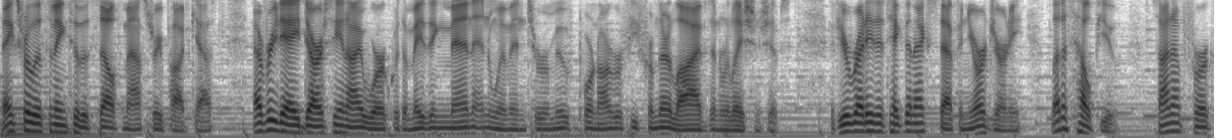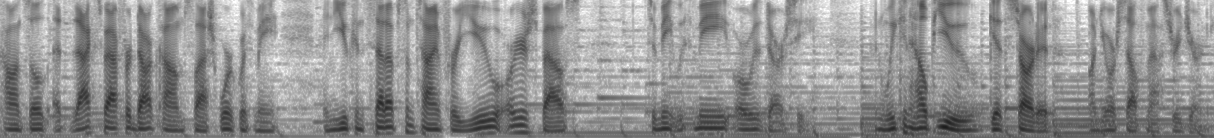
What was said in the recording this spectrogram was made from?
Thanks for listening to the Self Mastery Podcast. Every day, Darcy and I work with amazing men and women to remove pornography from their lives and relationships. If you're ready to take the next step in your journey, let us help you. Sign up for a consult at zachspafford.com slash work with me, and you can set up some time for you or your spouse to meet with me or with Darcy. And we can help you get started on your self mastery journey.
